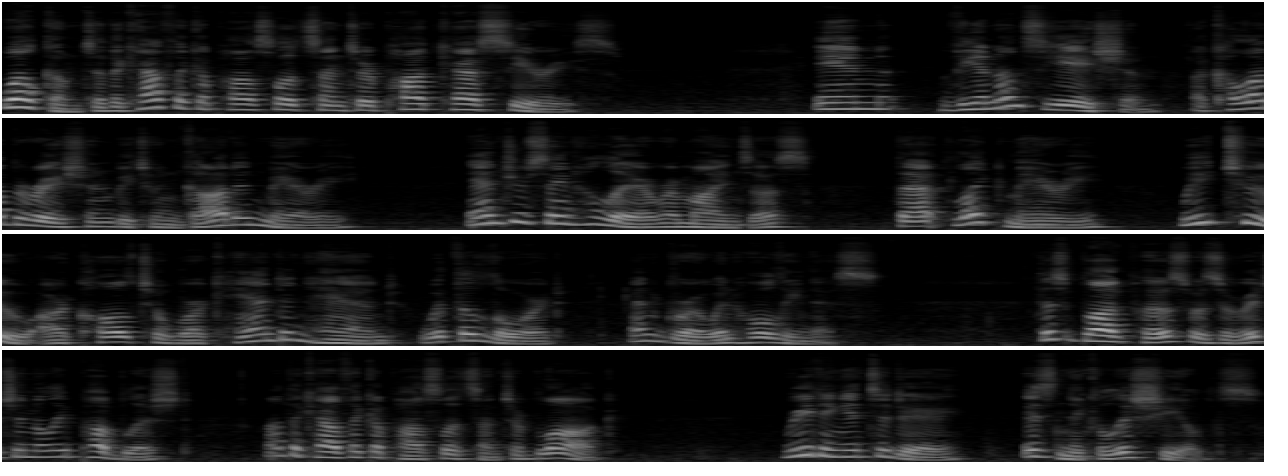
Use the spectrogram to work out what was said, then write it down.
Welcome to the Catholic Apostolate Center podcast series. In The Annunciation, a collaboration between God and Mary, Andrew St. Hilaire reminds us that, like Mary, we too are called to work hand in hand with the Lord and grow in holiness. This blog post was originally published on the Catholic Apostolate Center blog. Reading it today is Nicholas Shields.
